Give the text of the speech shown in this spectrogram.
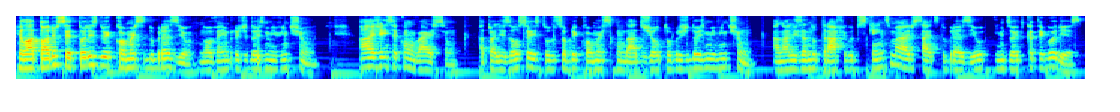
Relatório Setores do E-Commerce do Brasil, novembro de 2021. A agência Conversion atualizou seu estudo sobre e-commerce com dados de outubro de 2021, analisando o tráfego dos 500 maiores sites do Brasil em 18 categorias.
